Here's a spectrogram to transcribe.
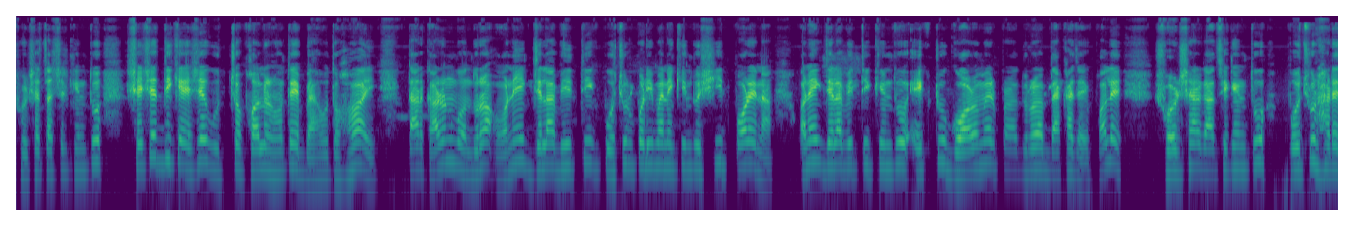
সরিষা চাষের কিন্তু শেষের দিকে এসে উচ্চ ফলন হতে ব্যাহত হয়। তার কারণ, বন্ধুরা, অনেক জেলাভিত্তিক প্রচুর পরিমাণে কিন্তু শীত পড়ে না। অনেক জেলাভিত্তিক কিন্তু একটু গরমের প্রাদুর্ভাব দেখা যায়। ফলে সরিষার গাছে কিন্তু প্রচুর হারে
